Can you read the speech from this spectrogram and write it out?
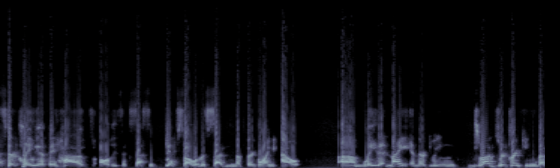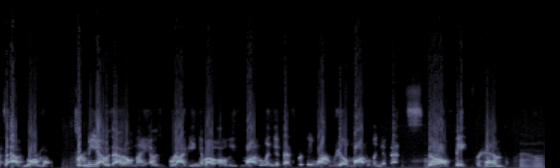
As they're claiming that they have all these excessive gifts all of a sudden, that they're going out um, late at night and they're doing drugs or drinking, that's abnormal. For me, I was out all night. I was bragging about all these modeling events, but they weren't real modeling events. They're all fake for him. Uh-huh.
